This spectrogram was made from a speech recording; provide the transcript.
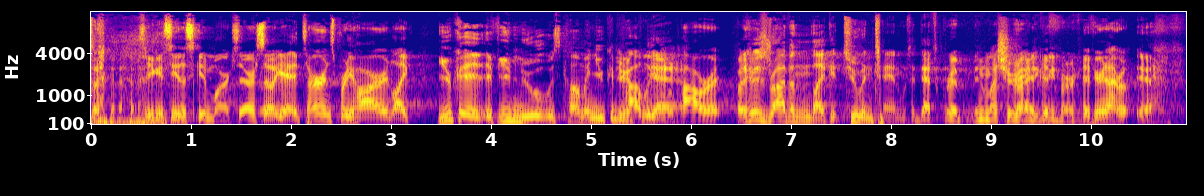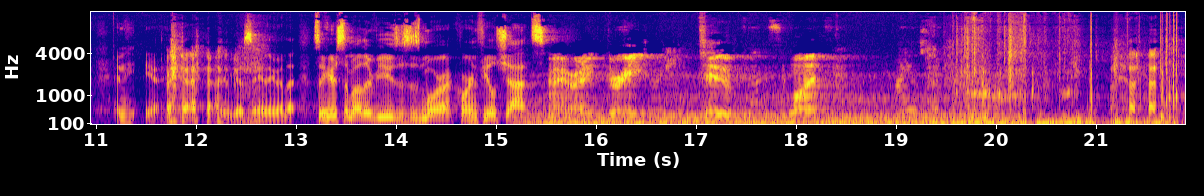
So, So you can see the skid marks there. So yeah, it turns pretty hard. Like you could, if you knew it was coming, you could probably yeah. overpower it. But who's driving like at two and ten with a death grip unless you're Andy If- Greenberg? If, you're not, re- yeah, and he- yeah, I didn't gonna say anything about that. So here's some other views. This is more cornfield shots. All right, ready? Three, two, one.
